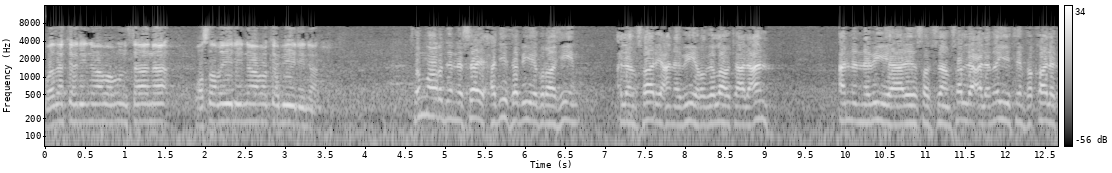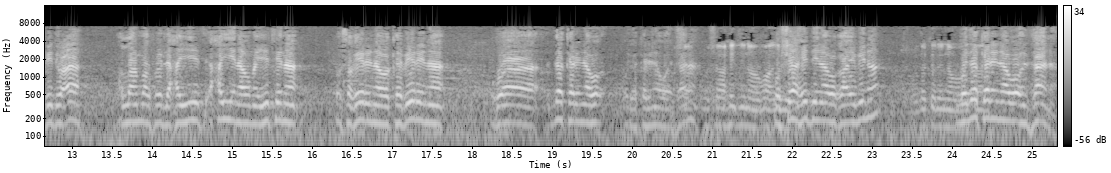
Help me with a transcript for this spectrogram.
وذكرنا وأنثانا وصغيرنا وكبيرنا ثم ورد النسائي حديث أبي إبراهيم الأنصاري عن أبيه رضي الله تعالى عنه أن النبي عليه الصلاة والسلام صلى على ميت فقال في دعاه اللهم اغفر لحينا وميتنا وصغيرنا وكبيرنا وذكرنا وذكرنا وأنثانا؟ وشاهدنا وغائبنا. وشاهدنا وغائبنا وذكرنا وذكرنا وأنثانا.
